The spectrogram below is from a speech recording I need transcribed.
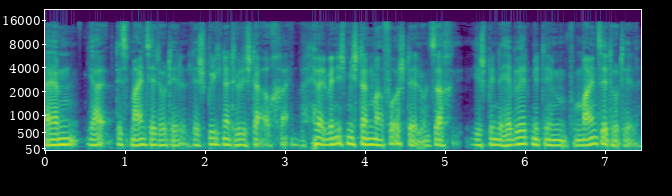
Ähm, ja, das Mindset-Hotel, das spielt natürlich da auch rein. Weil wenn ich mich dann mal vorstelle und sage, ich bin der Herbert mit dem vom Mindset-Hotel,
